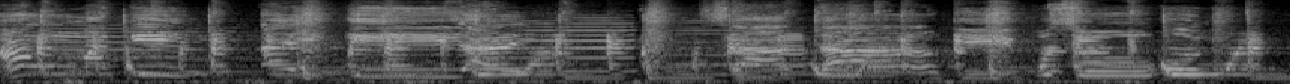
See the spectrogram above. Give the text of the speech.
ang maki ay iay sa dagi pusoon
